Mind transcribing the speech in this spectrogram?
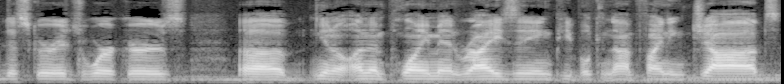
discouraged workers, uh, you know, unemployment rising, people not finding jobs,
